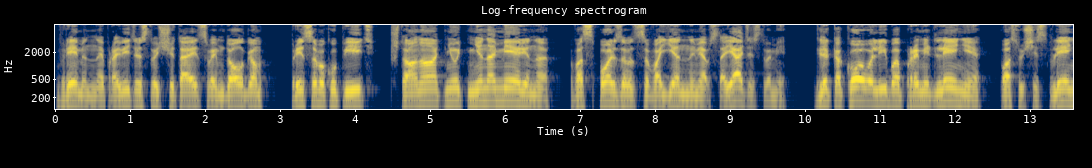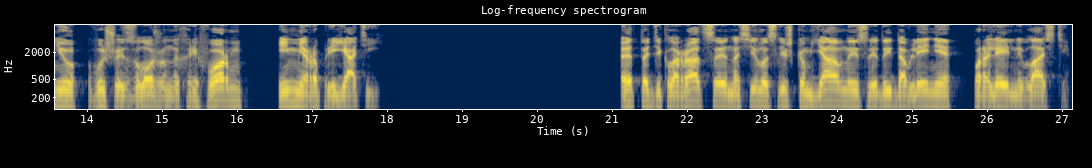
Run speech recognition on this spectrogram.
Временное правительство считает своим долгом присовокупить что оно отнюдь не намерено воспользоваться военными обстоятельствами для какого-либо промедления по осуществлению вышеизложенных реформ и мероприятий. Эта декларация носила слишком явные следы давления параллельной власти.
